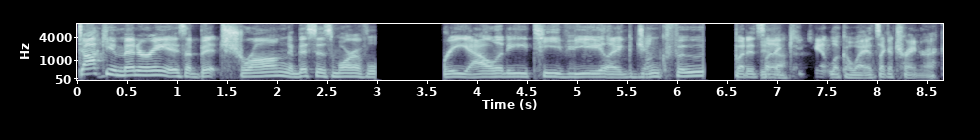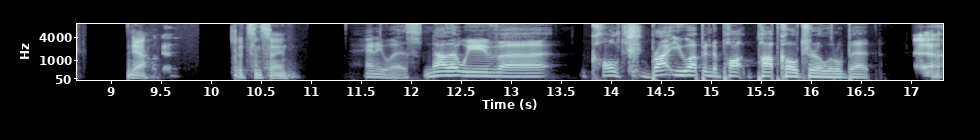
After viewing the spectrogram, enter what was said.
documentary is a bit strong. This is more of reality TV, like junk food, but it's Yeah. like you can't look away. It's like a train wreck. yeah Okay. it's insane Anyways, now that we've uh, cult- brought you up into pop, pop culture a little bit, Yeah.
